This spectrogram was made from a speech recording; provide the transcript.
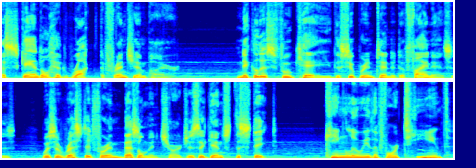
a scandal had rocked the French Empire. Nicolas Fouquet, the superintendent of finances, was arrested for embezzlement charges against the state. King Louis XIV,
